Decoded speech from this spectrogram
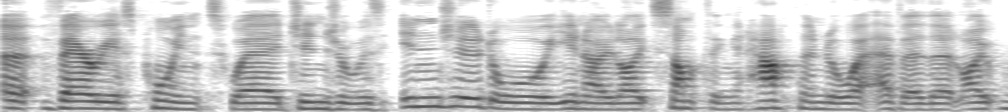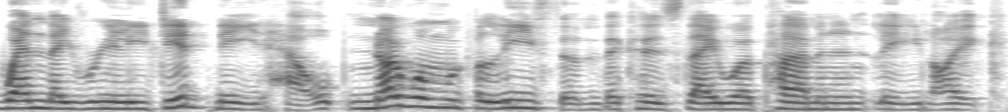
at various points where ginger was injured or you know like something had happened or whatever that like when they really did need help no one would believe them because they were permanently like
